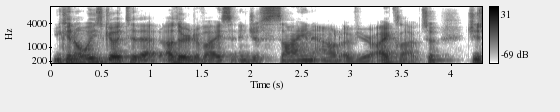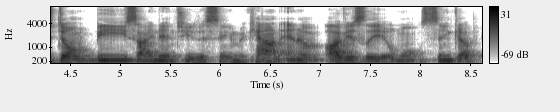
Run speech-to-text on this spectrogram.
you can always go to that other device and just sign out of your iCloud. So just don't be signed into the same account, and obviously it won't sync up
